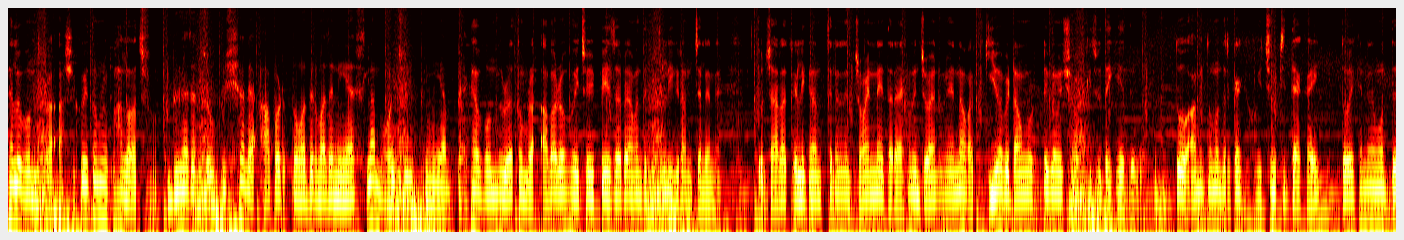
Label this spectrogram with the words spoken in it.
হ্যালো বন্ধুরা আশা করি তোমরা ভালো আছো। দুই হাজার চব্বিশ সালে আবার তোমাদের মাঝে নিয়ে আসলাম হইচই প্রিমিয়াম প্যাক হ্যাঁ বন্ধুরা তোমরা আবারও হইচই পেয়ে যাবে আমাদের টেলিগ্রাম চ্যানেলে তো যারা টেলিগ্রাম চ্যানেলে জয়েন নেই তারা এখনই জয়েন হয়ে নাও আর কীভাবে ডাউনলোড দেবে আমি সব কিছু দেখিয়ে দেবো। তো আমি তোমাদেরকে আগে হইচইটি দেখাই। তো এখানের মধ্যে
